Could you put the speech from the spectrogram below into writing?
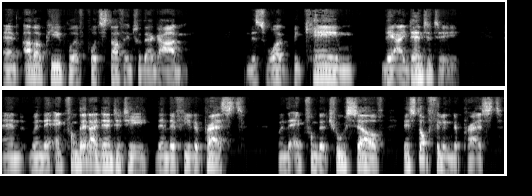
and other people have put stuff into their garden and this is what became their identity. And when they act from that identity, then they feel depressed. When they act from their true self, they stop feeling depressed.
